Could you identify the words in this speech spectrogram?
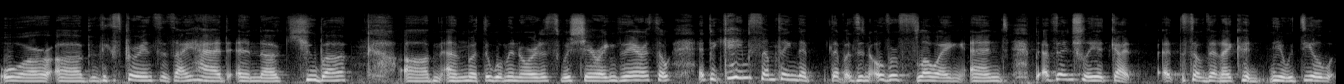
or uh, the experiences I had in uh, Cuba, um, and what the woman artist was sharing there. So it became something that, that was an overflowing, and eventually it got uh, so that I could, you know, deal,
